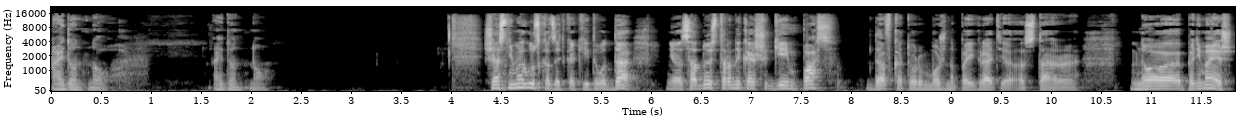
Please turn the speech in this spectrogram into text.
I don't know. I don't know. Сейчас не могу сказать какие-то вот, да, э, с одной стороны, конечно, Game Pass, да, в котором можно поиграть э, старое, но, понимаешь,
